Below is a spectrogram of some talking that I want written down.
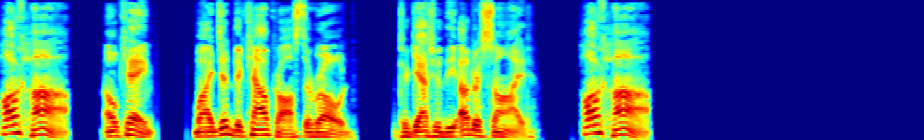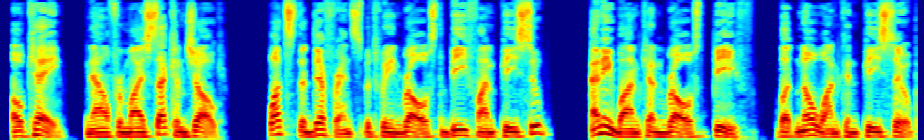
Ha ha. Okay. Why did the cow cross the road? To get to the other side. Ha ha. Okay, now for my second joke. What's the difference between roast beef and pea soup? Anyone can roast beef, but no one can pea soup.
